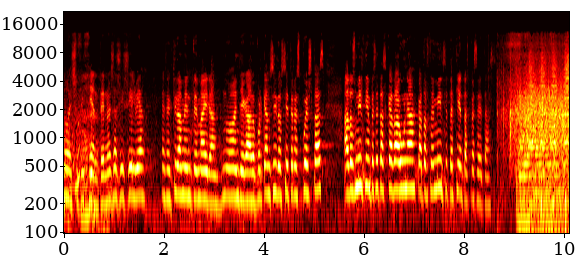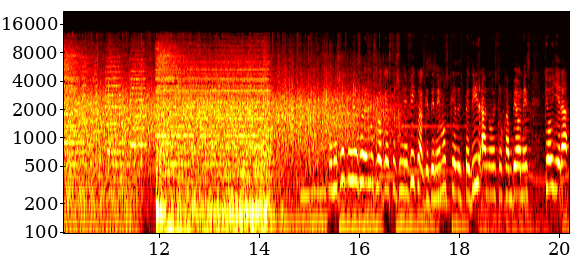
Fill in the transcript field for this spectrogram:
no es suficiente. ¿No es así, Silvia? Efectivamente, Mayra, no han llegado, porque han sido siete respuestas a 2.100 pesetas cada una, 14.700 pesetas. Nosotros ya sabemos lo que esto significa, que tenemos que despedir a nuestros campeones, que hoy era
